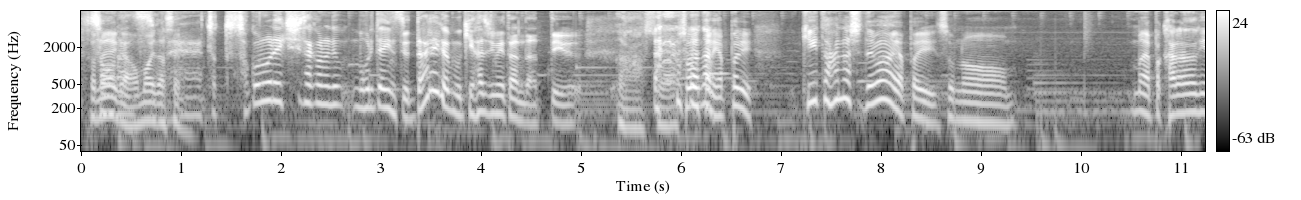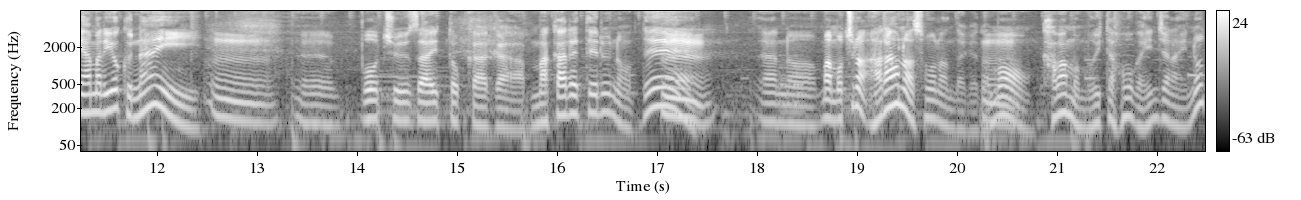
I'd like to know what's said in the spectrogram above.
その映画を思い出せるね。ちょっとそこの歴史遡りたいんですよ誰が向き始めたんだっていう。ああそう。それは何？やっぱり聞いた話ではやっぱりそのまあやっぱ体にあまり良くない、うん。えー防虫剤とかが巻かれてるのうで、ん。あのまあ、もちろん洗うのはそうなんだけども、皮も剥いた方がいいんじゃないのっ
